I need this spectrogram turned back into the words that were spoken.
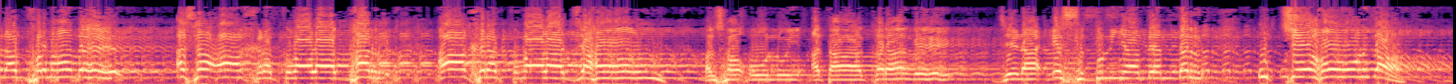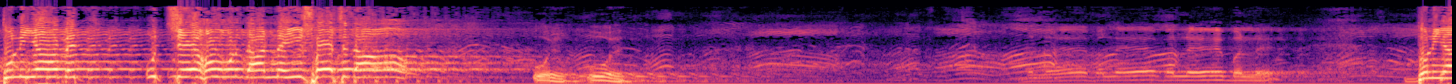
رب فرما دے اصا آخرت والا گھر، آخرت والا جہان اصا عطا کران گے جیڑا اس دنیا دے اندر اچے ہون دا، دنیا اچے ہون دا نہیں سوچدا۔ اوئے اوئے۔ دنیا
